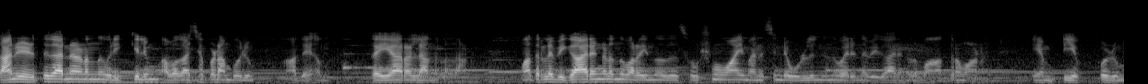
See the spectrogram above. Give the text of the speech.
താൻ എഴുത്തുകാരനാണെന്ന് ഒരിക്കലും അവകാശപ്പെടാൻ പോലും അദ്ദേഹം തയ്യാറല്ല എന്നുള്ളതാണ്. മാത്രമല്ല വികാരങ്ങളെന്ന് പറയുന്നത് സൂക്ഷ്മമായി മനസ്സിന്റെ ഉള്ളിൽ നിന്ന് വരുന്ന വികാരങ്ങൾ മാത്രമാണ് എം ടി എപ്പോഴും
